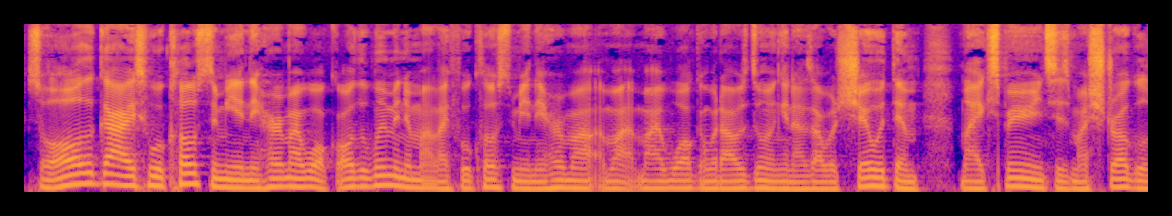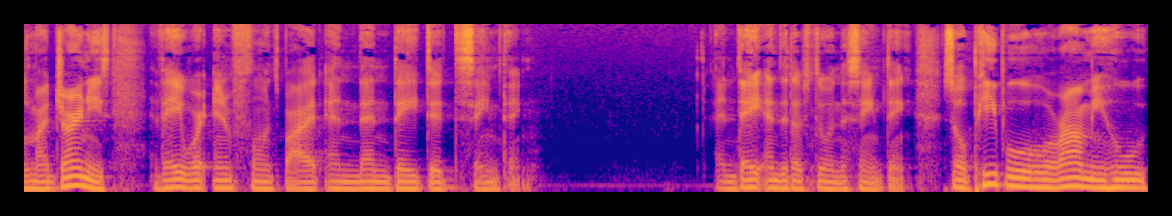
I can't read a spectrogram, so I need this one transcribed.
So all the guys who were close to me and they heard my walk, all the women in my life who were close to me and they heard my, my, my walk and what I was doing. And as I would share with them my experiences, my struggles, my journeys, they were influenced by it. And then they did the same thing. and they ended up doing the same thing. So people who around me who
